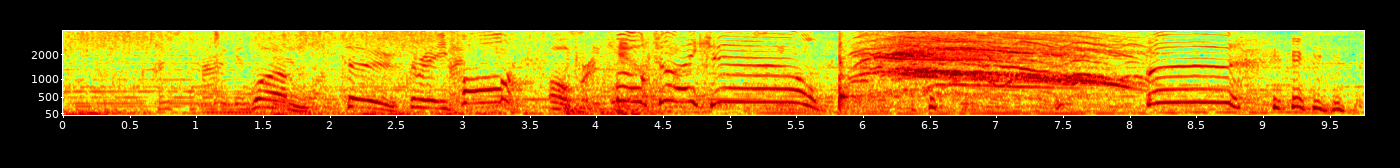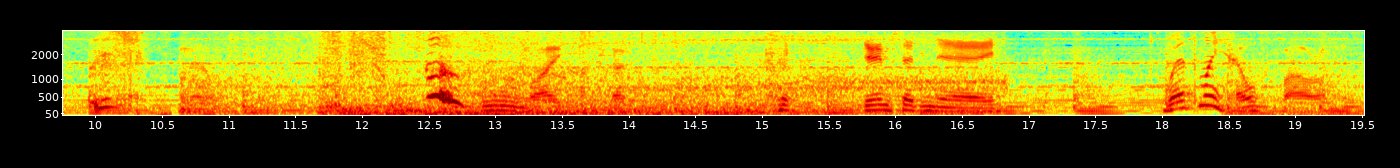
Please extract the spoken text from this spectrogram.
Prince Paragon One, Tier one. two, three, four! Overkill. Multi kill! Boo! oh my god. James said nay. Where's my health bar on this?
